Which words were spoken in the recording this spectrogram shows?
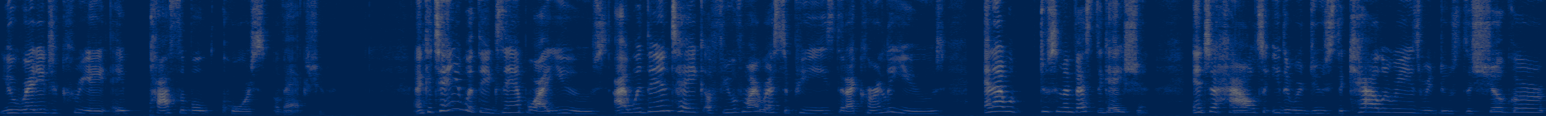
you're ready to create a possible course of action. And continue with the example I used, I would then take a few of my recipes that I currently use and I would do some investigation into how to either reduce the calories, reduce the sugar,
